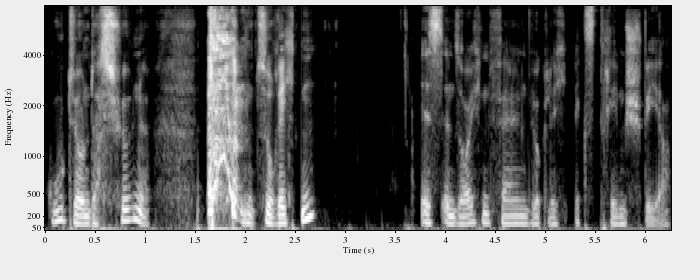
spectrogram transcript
Gute und das Schöne zu richten, ist in solchen Fällen wirklich extrem schwer.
